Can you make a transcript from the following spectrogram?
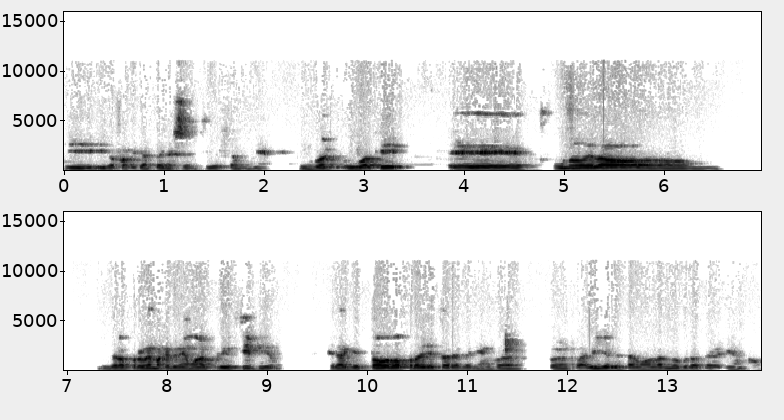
y, los fabricantes en ese sentido están bien. Igual, igual que eh, uno de los de los problemas que teníamos al principio era que todos los proyectores venían con el, con el rabillo que estábamos hablando, pero te venían con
